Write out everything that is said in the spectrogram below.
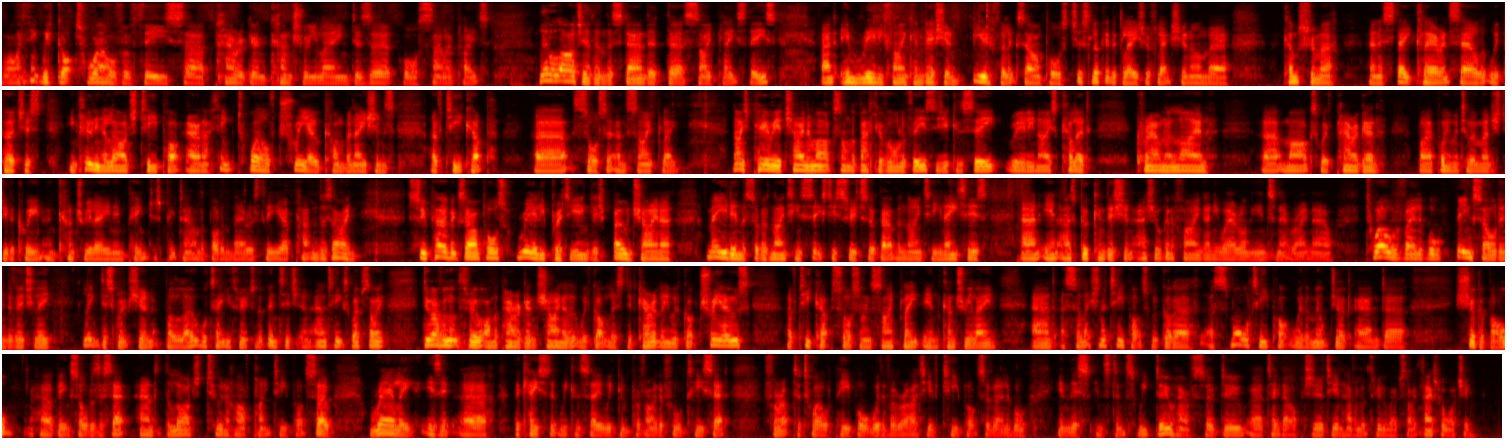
Well, I think we've got 12 of these uh, Paragon Country Lane dessert or salad plates. A little larger than the standard uh, side plates, these, and in really fine condition. Beautiful examples. Just look at the glaze reflection on there. Comes from a an estate clearance sale that we purchased, including a large teapot and I think 12 trio combinations of teacup, uh, saucer, and side plate. Nice period china marks on the back of all of these, as you can see. Really nice coloured crown and lion uh, marks with Paragon by appointment to Her Majesty the Queen and Country Lane in pink, just picked out on the bottom there as the uh, pattern design. Superb examples, really pretty English bone china, made in the sort of 1960s through to about the 1980s, and in as good condition as you're going to find anywhere on the internet right now. 12 available, being sold individually. Link description below will take you through to the Vintage and Antiques website. Do have a look through on the Paragon China that we've got listed currently. We've got trios of teacup, saucer and side plate in Country Lane and a selection of teapots. We've got a, a small teapot with a milk jug and uh, sugar bowl uh, being sold as a set and the large two and a half pint teapot. So rarely is it uh, the case that we can say we can provide a full tea set for up to 12 people with a variety of teapots available. In this instance, we do have, so do uh, take that opportunity and have a look through the website. Thanks for watching.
